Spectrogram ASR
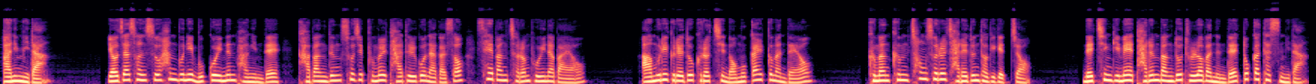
아닙니다. 여자 선수 한 분이 묵고 있는 방인데 가방 등 소지품을 다 들고 나가서 새 방처럼 보이나 봐요. 아무리 그래도 그렇지 너무 깔끔한데요. 그만큼 청소를 잘해둔 덕이겠죠. 내친 김에 다른 방도 둘러봤는데 똑같았습니다.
